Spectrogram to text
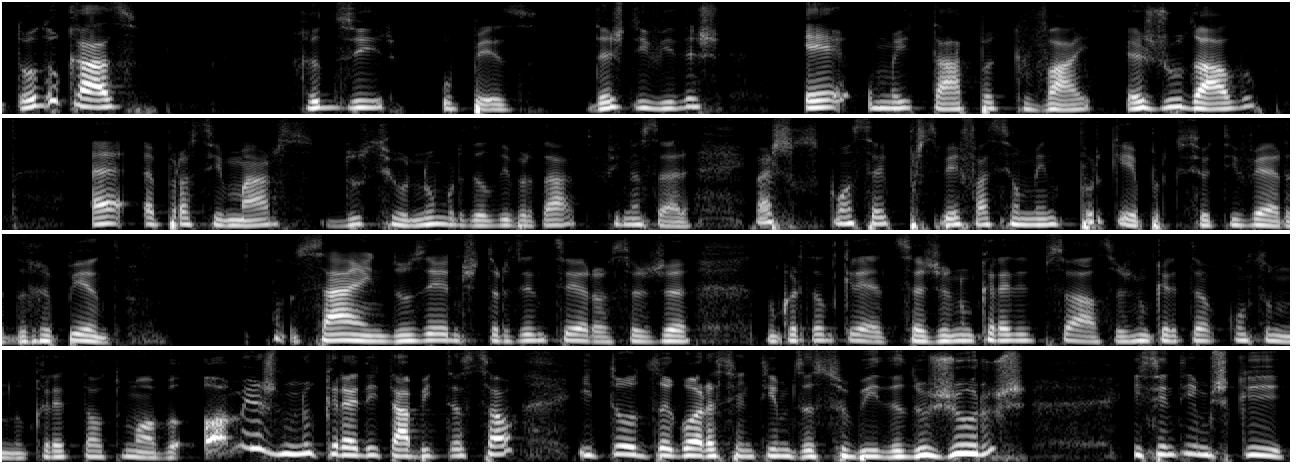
todo o caso, reduzir o peso das dívidas é uma etapa que vai ajudá-lo a aproximar-se do seu número de liberdade financeira. Eu acho que se consegue perceber facilmente porquê. Porque se eu tiver, de repente, 100, 200, 300 euros, seja num cartão de crédito, seja num crédito pessoal, seja num crédito ao consumo, no crédito automóvel ou mesmo no crédito à habitação, e todos agora sentimos a subida dos juros e sentimos que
